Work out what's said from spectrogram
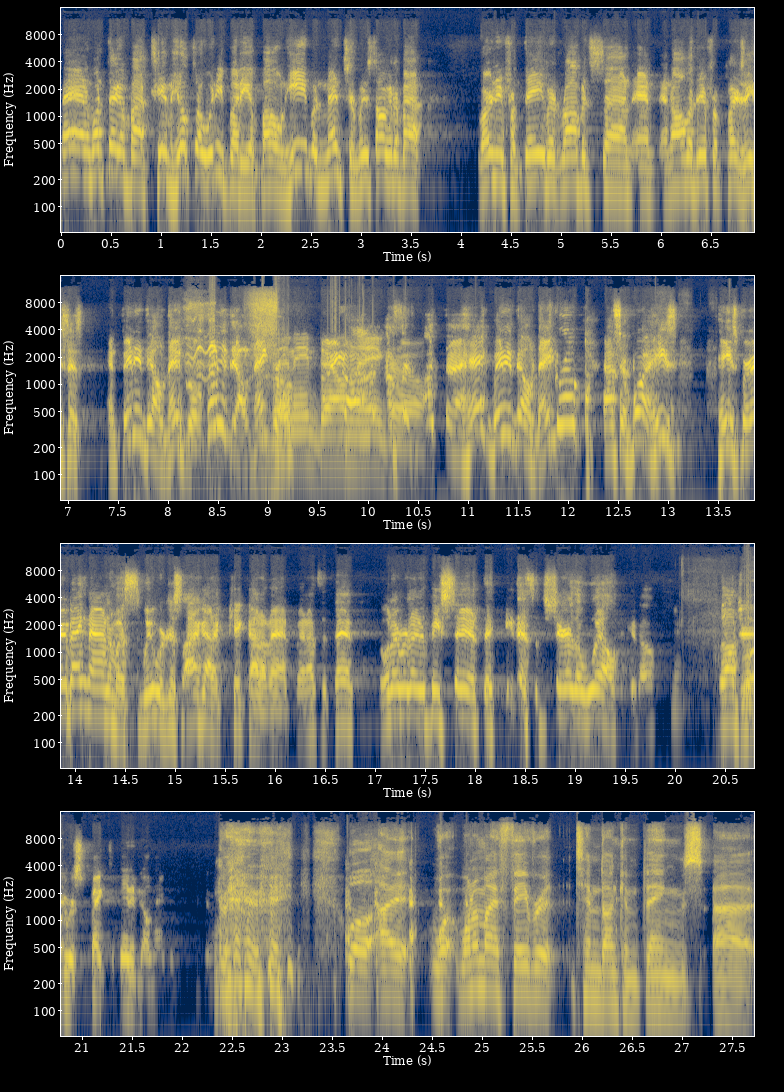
man, one thing about Tim, he'll throw anybody a bone. He even mentioned, he was talking about learning from David Robinson and, and all the different players, he says, and Vinny Del Negro. Vinny Del Negro. Vinny Del Negro. I said, what the heck? Vinny Del Negro? I said, boy, he's he's very magnanimous. We were just, I got a kick out of that, man. I said, Dad, don't ever let it be said that he doesn't share the wealth, you know. Yeah. With all due well, respect to Vinny Del Negro. well, I w- one of my favorite Tim Duncan things uh,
